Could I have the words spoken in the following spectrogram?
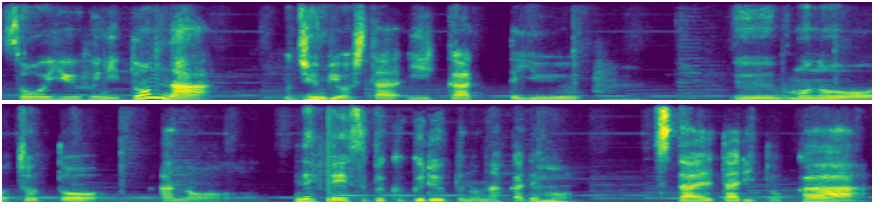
そういうふうにどんな準備をしたらいいかっていううんうものをちょっとあのね Facebook グループの中でも伝えたりとか、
